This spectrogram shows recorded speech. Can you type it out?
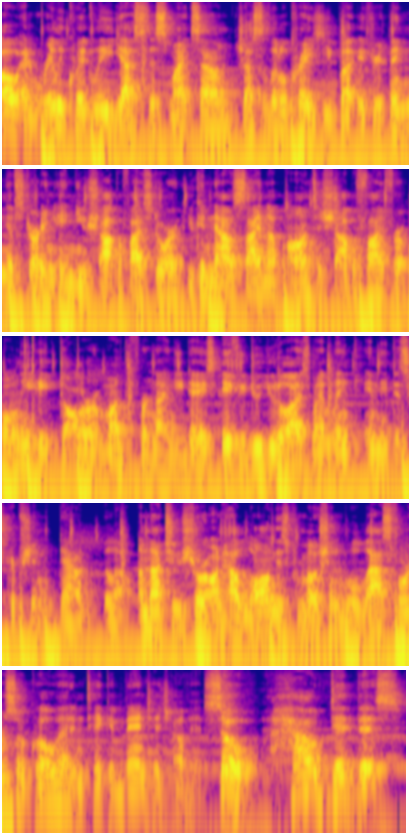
Oh, and really quickly, yes, this might sound just a little crazy, but if you're thinking of starting a new Shopify store, you can now sign up onto Shopify for only $8 a month for 90 days if you do utilize my link in the description down below. I'm not too sure on how long this promotion will last for, so go ahead and take advantage of it. So, how did this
